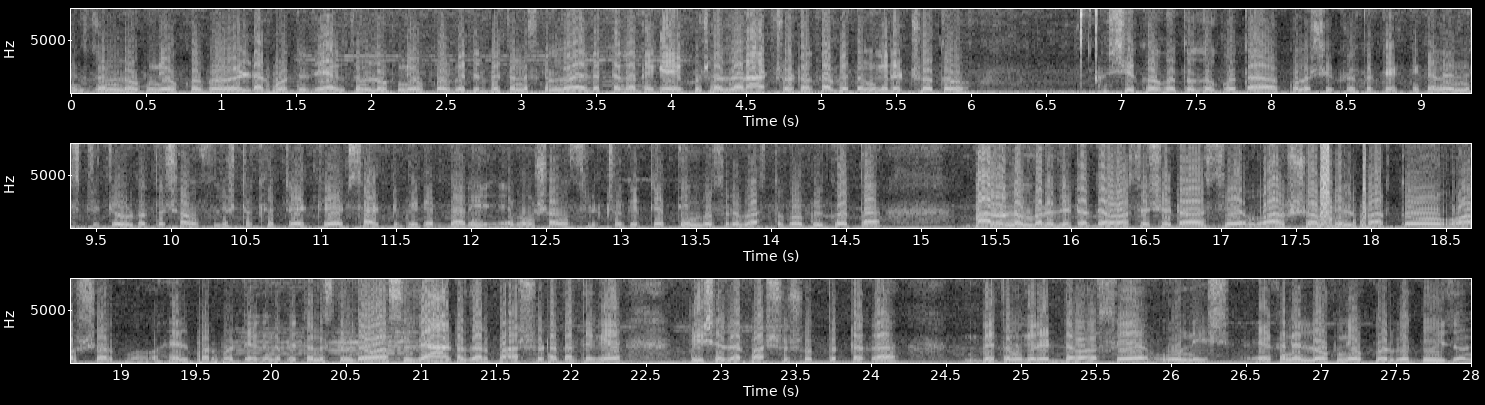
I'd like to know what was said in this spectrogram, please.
একজন লোক নিয়োগ করবে। ওয়েল্ডার পদে যে একজন লোক নিয়োগ করবে, এদের বেতন স্কেল নয় হাজার টাকা থেকে একুশ হাজার আটশো টাকা, বেতন গ্রেড সতেরো। শিক্ষাগত যোগ্যতা, কোনো স্বীকৃত টেকনিক্যাল ইনস্টিটিউট হতে সংশ্লিষ্ট ক্ষেত্রে ট্রেড সার্টিফিকেট সার্টিফিকেটধারী এবং সংশ্লিষ্ট ক্ষেত্রে তিন বছরের বাস্তব অভিজ্ঞতা। বারো নম্বরে যেটা দেওয়া আছে সেটা আছে ওয়ার্কশপ হেল্পার তো ওয়ার্কশপ হেল্পার পদে এখানে বেতন স্কেল দেওয়া আছে যে আট হাজার পাঁচশো টাকা থেকে বিশ হাজার পাঁচশো সত্তর টাকা। বেতন গ্রেড দেওয়া আছে উনিশ। এখানে লোক নিয়োগ করবে দুইজন।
